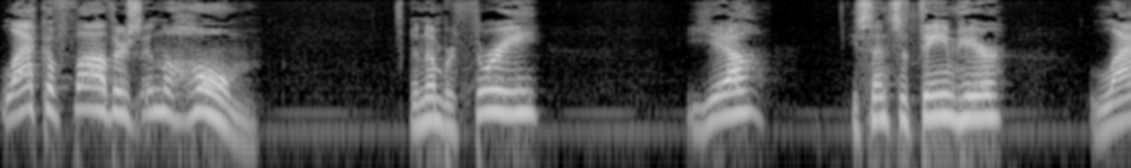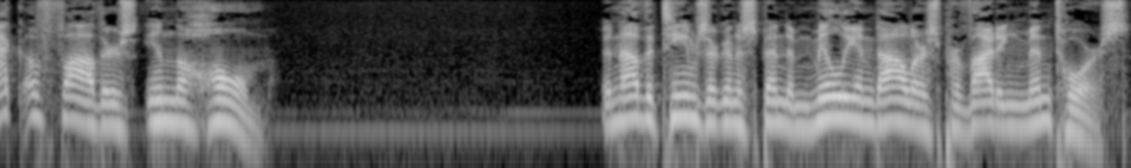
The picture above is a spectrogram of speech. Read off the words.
lack of fathers in the home. And number three, yeah, you sense a theme here lack of fathers in the home. And now the teams are going to spend a million dollars providing mentors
